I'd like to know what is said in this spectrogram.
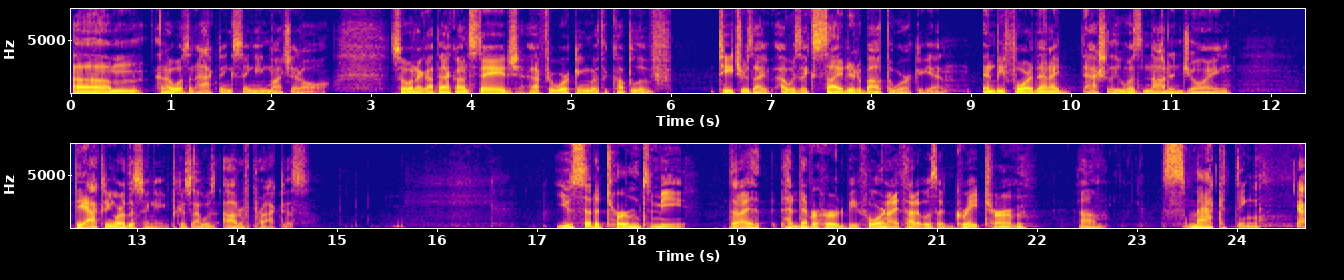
Um, and I wasn't acting, singing much at all. So when I got back on stage after working with a couple of teachers, I, I was excited about the work again. And before then, I actually was not enjoying the acting or the singing because I was out of practice. You said a term to me that I had never heard before, and I thought it was a great term um, smackting.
